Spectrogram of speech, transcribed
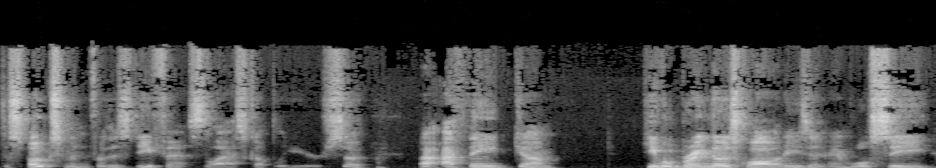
the spokesman for this defense the last couple of years. So I, I think um, he will bring those qualities, and, and we'll see.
